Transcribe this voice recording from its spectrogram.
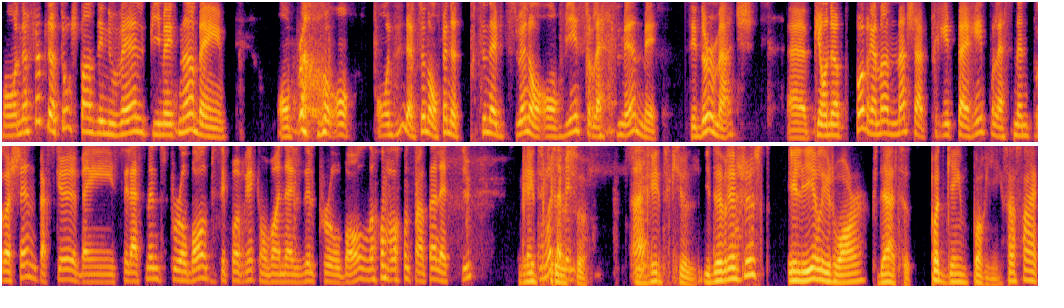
on a fait le tour, je pense, des nouvelles. Puis maintenant, ben, on, on, on dit d'habitude, on fait notre poutine habituelle, on, on revient sur la semaine, mais c'est deux matchs. Euh, puis on n'a pas vraiment de match à préparer pour la semaine prochaine parce que ben, c'est la semaine du Pro Bowl, puis c'est pas vrai qu'on va analyser le Pro Bowl. là. On, va- on s'entend là-dessus. Moi, Ridicule, ça. C'est Hein? ridicule. Il devrait juste élire les joueurs, puis that's it. Pas de game, pas rien. Ça sert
